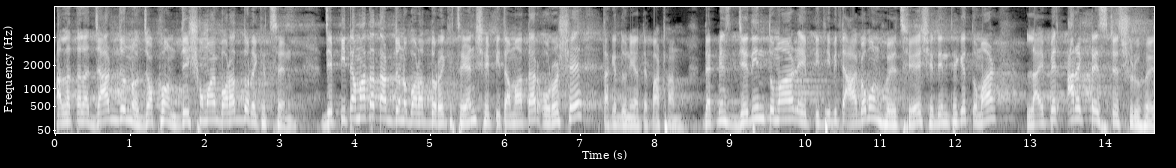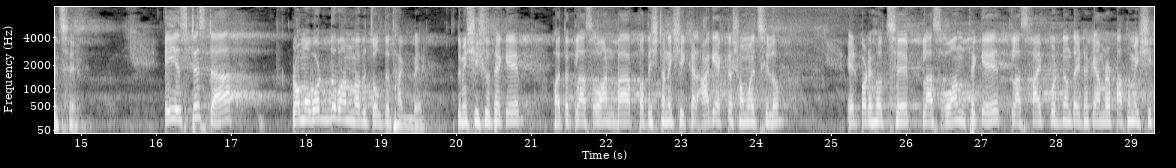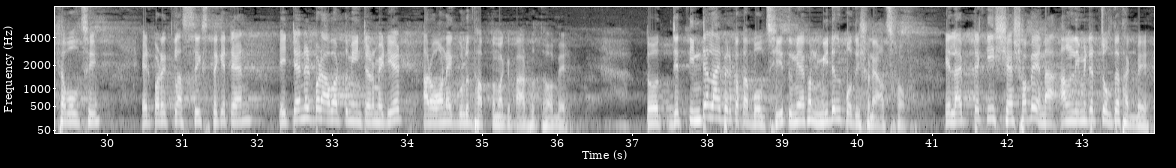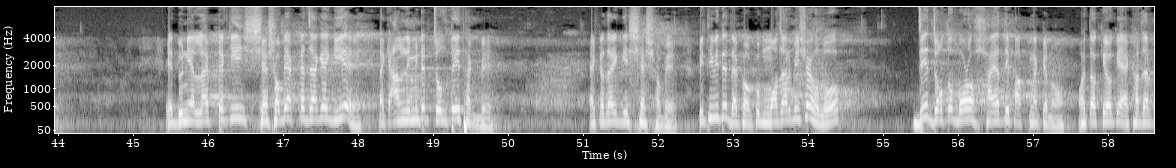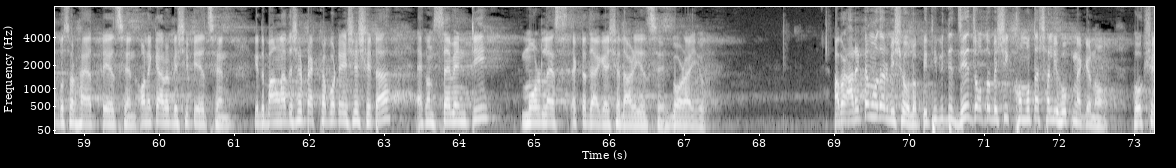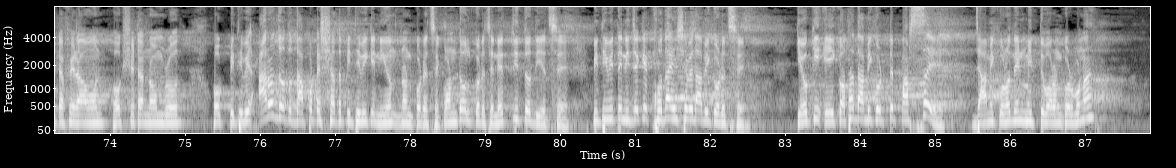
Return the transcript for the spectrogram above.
আল্লাহ তালা যার জন্য যখন যে সময় বরাদ্দ রেখেছেন যে পিতামাতা তার জন্য বরাদ্দ রেখেছেন, সেই পিতামাতার ওরসে তাকে দুনিয়াতে পাঠান। দ্যাট মিন্স যেদিন তোমার এই পৃথিবীতে আগমন হয়েছে, সেদিন থেকে তোমার লাইফের আরেকটা স্টেজ শুরু হয়েছে। এই স্টেজটা ক্রমবর্ধমানভাবে চলতে থাকবে। তুমি শিশু থেকে হয়তো ক্লাস ওয়ান বা প্রাতিষ্ঠানিক শিক্ষার আগে একটা সময় ছিল। এরপরে হচ্ছে ক্লাস ওয়ান থেকে ক্লাস ফাইভ পর্যন্ত এটাকে আমরা প্রাথমিক শিক্ষা বলছি। এরপরে ক্লাস সিক্স থেকে টেন এই টেনের পরে আবার তুমি ইন্টারমিডিয়েট আরও অনেকগুলো ধাপ তোমাকে পার হতে হবে। তো যে তিনটা লাইফের কথা বলছি, তুমি এখন মিডল পজিশনে আছো। এই লাইফটা কি শেষ হবে না আনলিমিটেড চলতে থাকবে? এই দুনিয়ার লাইফটা কি শেষ হবে একটা জায়গায় গিয়ে, নাকি আনলিমিটেড চলতেই থাকবে? একটা জায়গায় গিয়ে শেষ হবে। পৃথিবীতে দেখো, খুব মজার বিষয় হলো, যে যত বড় হায়াতি পাক না কেন, হয়তো কেউ কেউ এক হাজার বছর হায়াত পেয়েছেন, অনেকে আরও বেশি পেয়েছেন কিন্তু বাংলাদেশের প্রেক্ষাপটে এসে সেটা এখন সেভেন্টি মোরলেস একটা জায়গায় এসে দাঁড়িয়েছে গড়াইও। আবার আরেকটা মজার বিষয় হলো, পৃথিবীতে যে যত বেশি ক্ষমতাশালী হোক না কেন, হোক সেটা ফেরাউন, হোক সেটা নমরুদ, হোক পৃথিবীর আরও যত দাপটের সাথে পৃথিবীকে নিয়ন্ত্রণ করেছে কন্ট্রোল করেছে, নেতৃত্ব দিয়েছে, পৃথিবীতে নিজেকে খোদা হিসেবে দাবি করেছে, কেউ কি এই কথা দাবি করতে পারছে যে আমি কোনোদিন মৃত্যুবরণ করব না?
